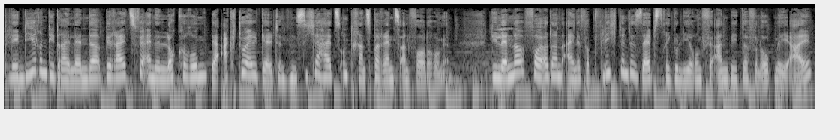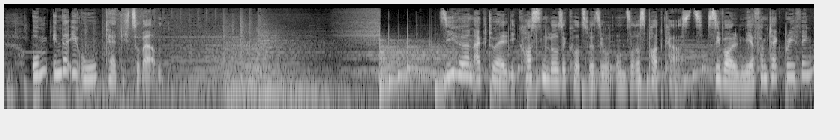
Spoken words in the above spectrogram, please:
plädieren die drei Länder bereits für eine Lockerung der aktuell geltenden Sicherheits- und Transparenzanforderungen. Die Länder fordern eine verpflichtende Selbstregulierung für Anbieter von OpenAI, um in der EU tätig zu werden. Sie hören aktuell die kostenlose Kurzversion unseres Podcasts. Sie wollen mehr vom Tech Briefing?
